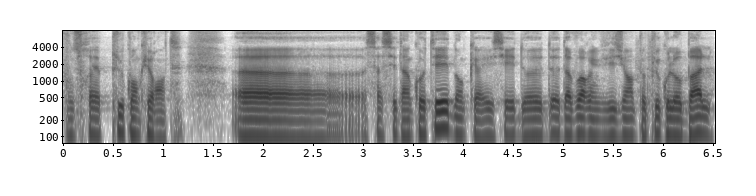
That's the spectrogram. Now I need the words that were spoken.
vous ne serez plus concurrente. Euh, ça, c'est d'un côté. Donc, essayer d'avoir une vision un peu plus globale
